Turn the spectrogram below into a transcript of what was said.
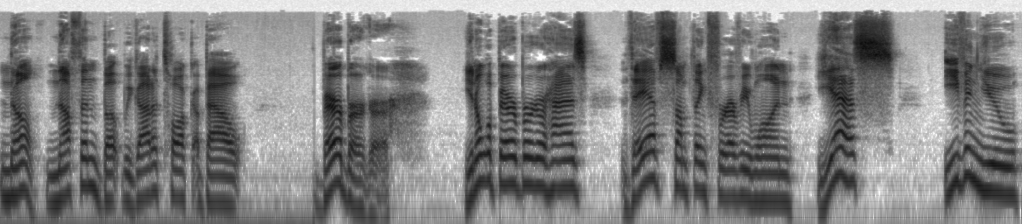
No, nothing. But we got to talk about Bareburger. You know what Bareburger has? They have something for everyone. Yes, even you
